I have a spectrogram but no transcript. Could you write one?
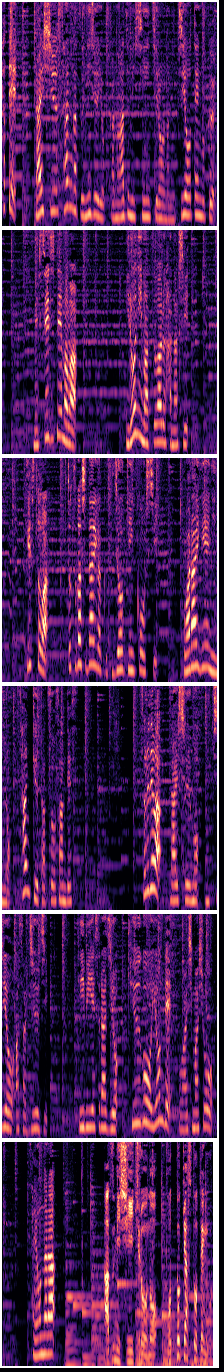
さて来週3月24日の安住紳一郎の日曜天国。メッセージテーマは色にまつわる話。ゲストは一橋大学非常勤講師お笑い芸人のサンキュー達夫さんです。それでは来週も日曜朝10時 TBS ラジオ954でお会いしましょう。さようなら。安住紳一郎の「ポッドキャスト天国」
